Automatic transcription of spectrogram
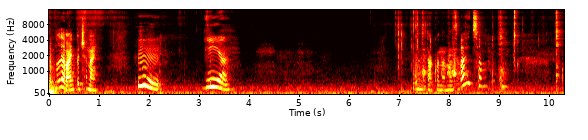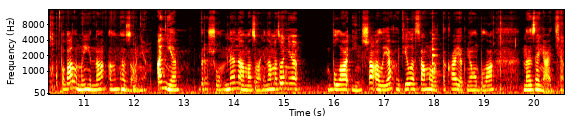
Ну, давай, починай. Где? Ось так вона називається. Купували ми її на Амазоні. А ні, брешу, не на Амазоні. На Амазоні була інша, але я хотіла саме от така, як в нього була на заняття.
